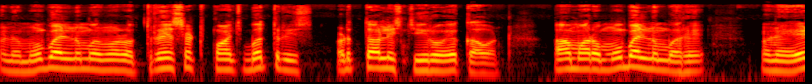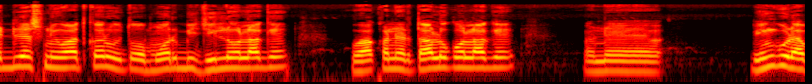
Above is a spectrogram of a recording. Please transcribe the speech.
અને મોબાઈલ નંબર મારો ત્રેસઠ પાંચ બત્રીસ અડતાલીસ જીરો એકાવન. આ મારો મોબાઈલ નંબર છે અને એડ્રેસની વાત કરું તો મોરબી જિલ્લો લાગે, વાંકાનેર તાલુકો લાગે અને ભીંગુડા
